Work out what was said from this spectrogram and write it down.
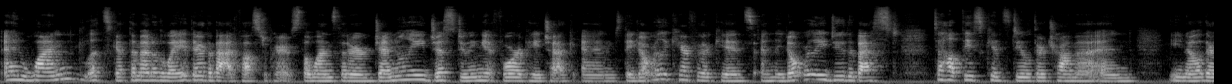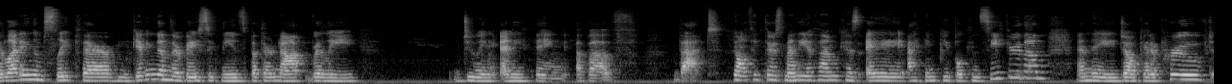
And one, let's get them out of the way, they're the bad foster parents, the ones that are genuinely just doing it for a paycheck and they don't really care for their kids and they don't really do the best to help these kids deal with their trauma and you know, they're letting them sleep there, giving them their basic needs, but they're not really doing anything above that. Don't think there's many of them because A, I think people can see through them and they don't get approved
